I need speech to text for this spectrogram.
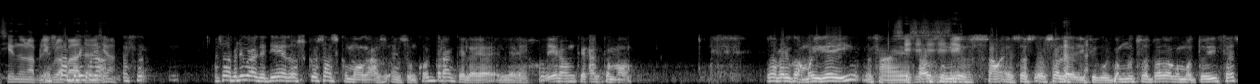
siendo una película para televisión. Es, una película que tiene dos cosas como en su contra que le, le jodieron, que eran como una película muy gay, o sea, en Estados Unidos Eso, le dificultó mucho todo, como tú dices,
